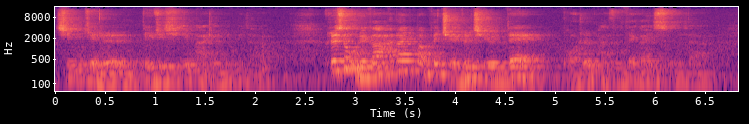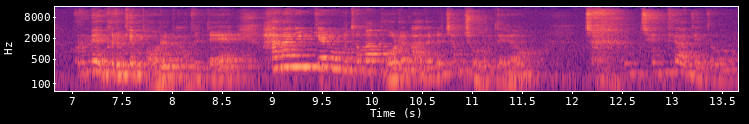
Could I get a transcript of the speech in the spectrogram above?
징계를 내리시기 마련입니다. 그래서 우리가 하나님 앞에 죄를 지을 때 벌을 받을 때가 있습니다. 그러면 그렇게 벌을 받을 때 하나님께로부터만 벌을 받으면 참 좋은데요. 참 창피하게도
